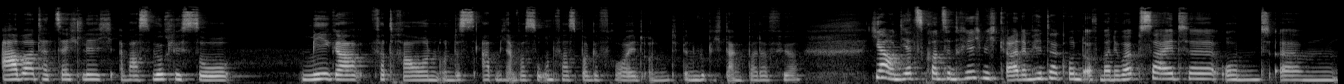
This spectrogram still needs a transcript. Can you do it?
Aber tatsächlich war es wirklich so mega Vertrauen und es hat mich einfach so unfassbar gefreut und ich bin wirklich dankbar dafür. Ja, und jetzt konzentriere ich mich gerade im Hintergrund auf meine Webseite und ähm,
